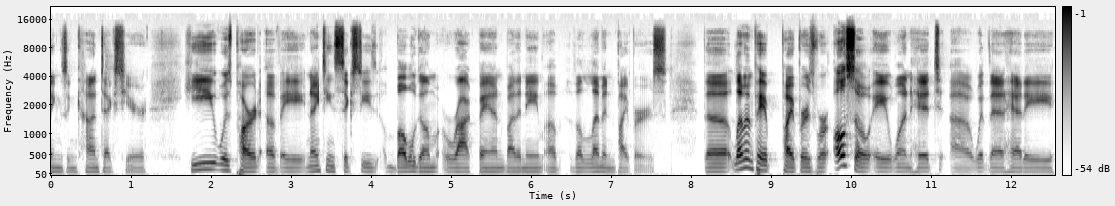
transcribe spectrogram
things in context here, he was part of a 1960s bubblegum rock band by the name of the Lemon Pipers. The Lemon Pipers were also a one hit uh, with that had a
